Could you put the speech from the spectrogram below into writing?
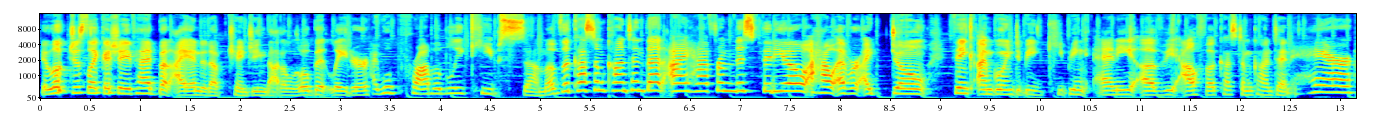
it looked just like a shaved head, but I ended up changing that a little bit later. I will probably keep some of the custom content that I have from this video. However, I don't think I'm going to be keeping any of the alpha custom content hair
